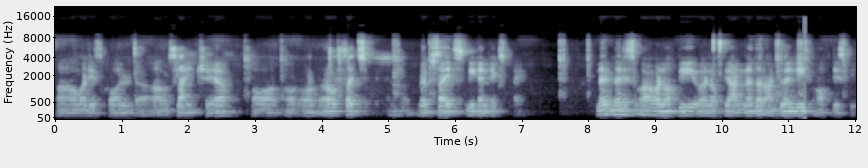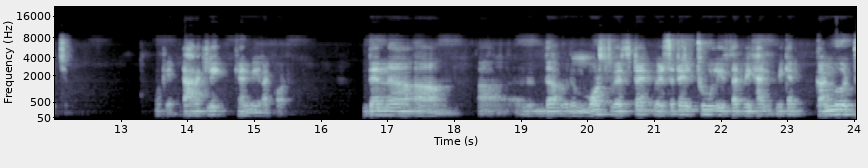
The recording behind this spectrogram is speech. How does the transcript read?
what is called SlideShare or, or, or, or such websites we can explain. That, that is one of the one of the another advantage of this feature. Okay directly can be recorded then uh, uh, uh, the, the most versatile, tool is that we can we can convert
